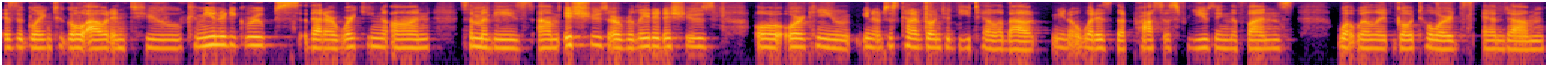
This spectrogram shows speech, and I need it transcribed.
Is it going to go out into community groups that are working on some of these um, issues or related issues? Or, or can you, you know, just kind of go into detail about, you know, what is the process for using the funds? What will it go towards? And um,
